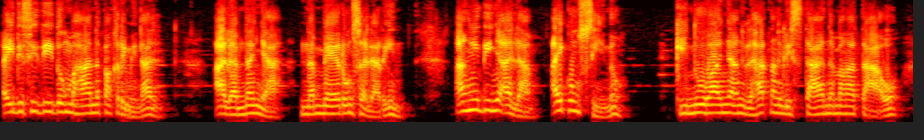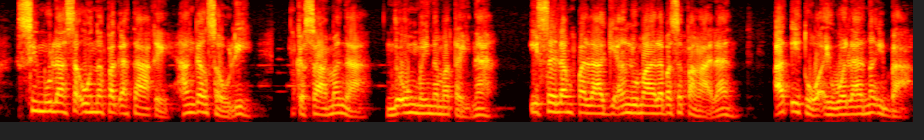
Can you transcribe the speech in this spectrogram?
ay desididong mahanap ang kriminal. Alam na niya na merong salarin. Ang hindi niya alam ay kung sino. Kinuha niya ang lahat ng listahan ng mga tao simula sa unang pag-atake hanggang sa uli. Kasama na noong may namatay na. Isa lang palagi ang lumalabas sa pangalan. At ito ay wala ng iba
